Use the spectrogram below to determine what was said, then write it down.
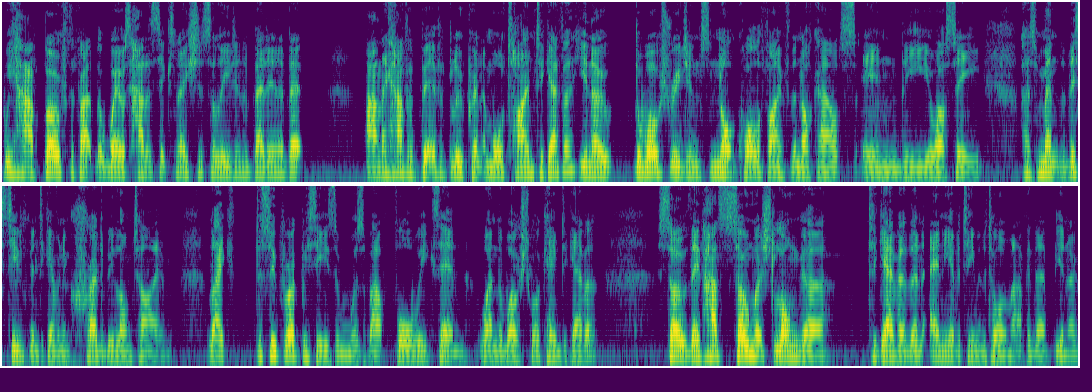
we have both the fact that Wales had a Six Nations to lead in a bed in a bit, and they have a bit of a blueprint and more time together. You know, the Welsh regions not qualifying for the knockouts in the URC has meant that this team's been together an incredibly long time. Like the Super Rugby season was about four weeks in when the Welsh squad came together, so they've had so much longer together than any other team in the tournament. I think they're, you know,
